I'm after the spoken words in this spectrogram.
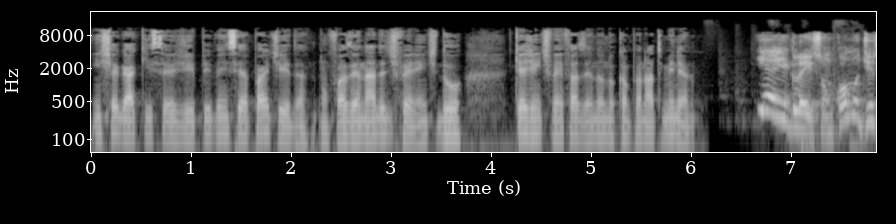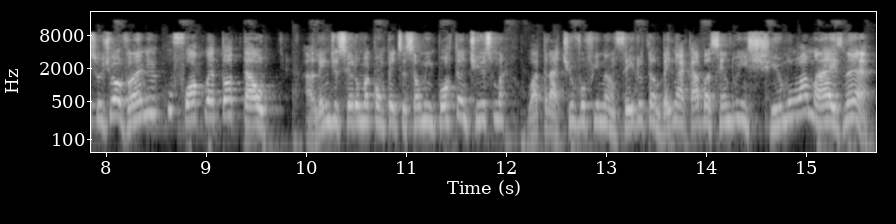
em chegar aqui em Sergipe e vencer a partida. Não fazer nada diferente do que a gente vem fazendo no Campeonato Mineiro. E aí, Gleison, como disse o Giovanni, o foco é total. Além de ser uma competição importantíssima, o atrativo financeiro também acaba sendo um estímulo a mais, né?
